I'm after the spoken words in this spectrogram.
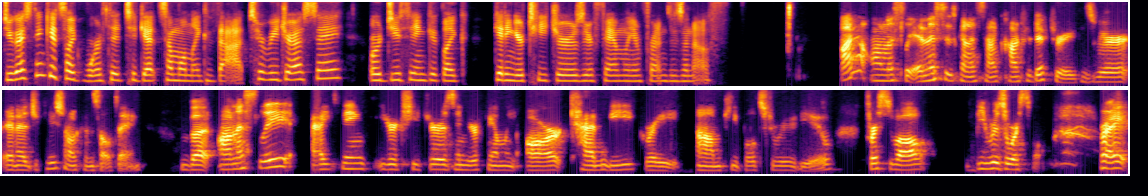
do you guys think it's like worth it to get someone like that to read your essay or do you think it like getting your teachers your family and friends is enough i honestly and this is going to sound contradictory because we're in educational consulting but honestly i think your teachers and your family are can be great um, people to review first of all be resourceful right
